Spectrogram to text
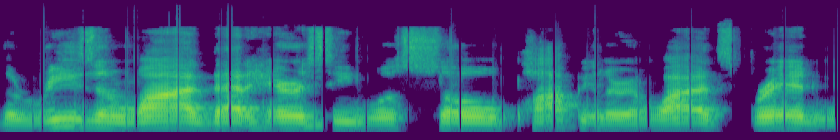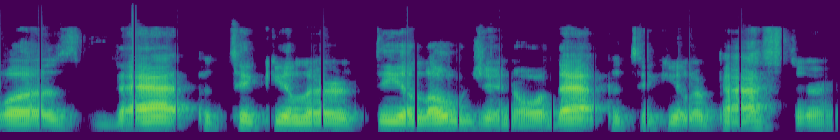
the reason why that heresy was so popular and widespread was that particular theologian or that particular pastor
